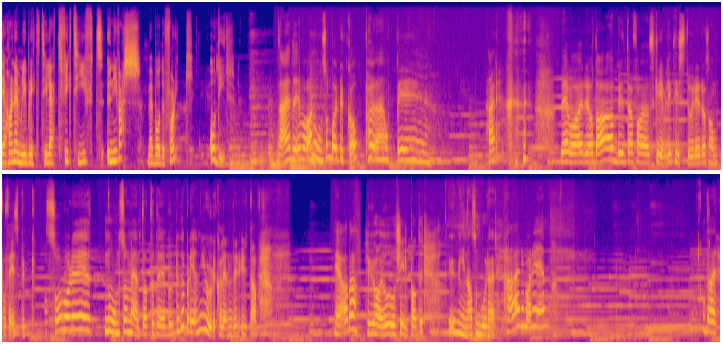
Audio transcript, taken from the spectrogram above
Det har nemlig blitt til et fiktivt univers med både folk og dyr. Nei, det var noen som bare dukka opp eh, oppi her. Det var, og da begynte jeg å skrive litt historier og sånn på Facebook. Og så var det noen som mente at det burde det bli en julekalender ut av. Ja da, hun har jo skilpadder. Hun Mina som bor her. Her var det en. Og der.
